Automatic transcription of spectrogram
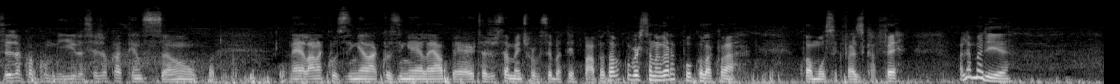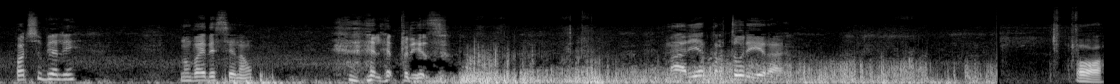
seja com a comida, seja com a atenção, né, lá na cozinha, a cozinha ela é aberta justamente para você bater papo. Eu tava conversando agora há pouco lá com a, com a moça que faz o café. Olha Maria, pode subir ali, não vai descer não, ele é preso. Maria Tratoreira. Ó,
